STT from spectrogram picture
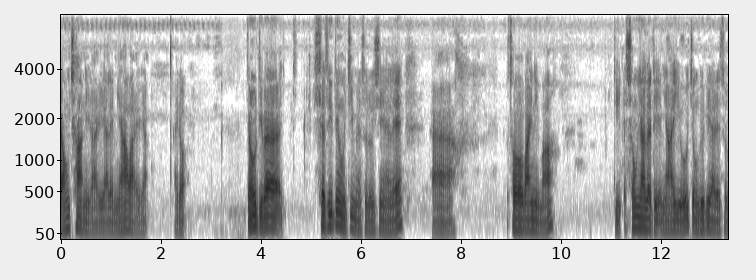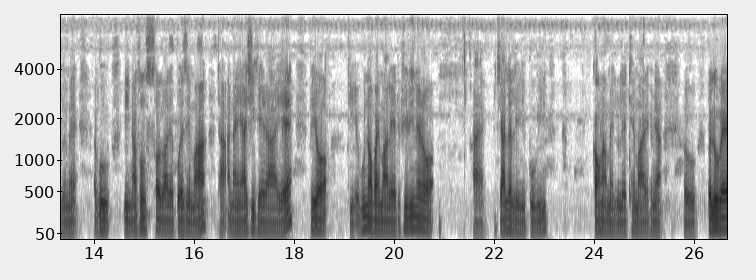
ရောင်းချနေတာတွေကလည်းများပါတယ်ဗျအဲ့တော့ကျွန်တော်တို့ဒီဘက်ရှက်စီးတင်းကိုကြည့်မယ်ဆိုလို့ရှိရင်လည်းအာအစောပိုင်းနေမှာ ဒီအရှုံးရလက်တွေအများကြီးကိုကြုံတွေ့ခဲ့ရတယ်ဆိုပေမဲ့အခုဒီနောက်ဆုံးဆော့သွားတဲ့ပွဲစဉ်မှာဒါအနိုင်ရရှိခဲ့တာရယ်ပြီးတော့ဒီအခုနောက်ပိုင်းမှာလည်းတဖြည်းဖြည်းနဲ့တော့အဲရလက်လေးတွေပူပြီးကောင်းလာမယ်လို့လည်းထင်ပါတယ်ခင်ဗျဟိုဘယ်လိုပဲ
